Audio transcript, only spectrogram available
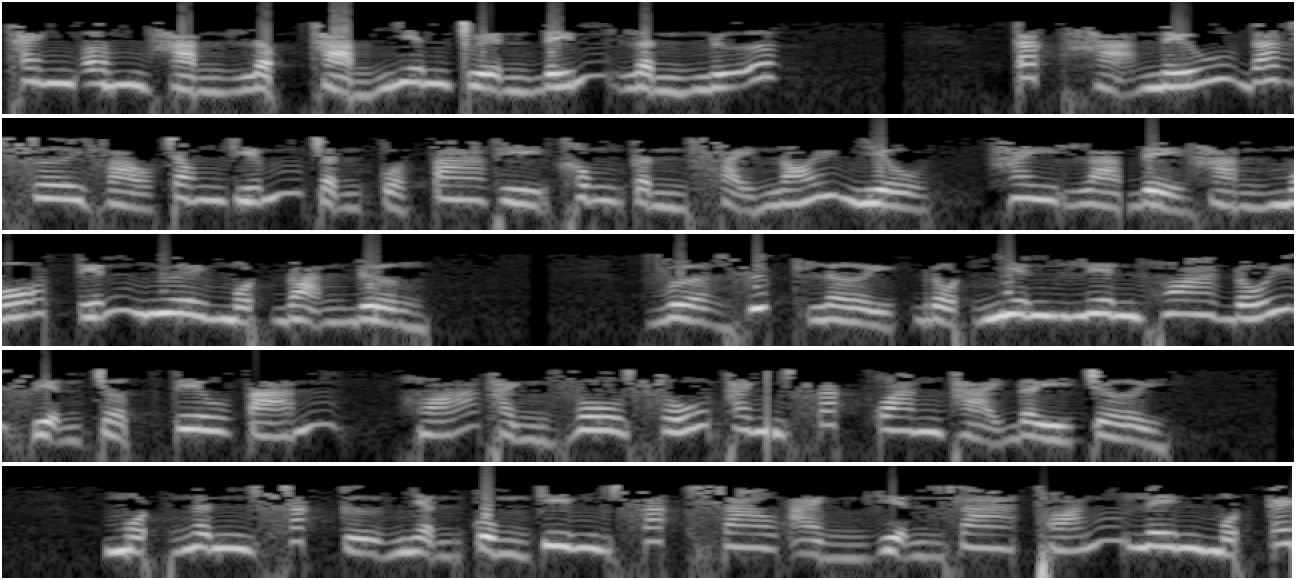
thanh âm hàn lập thản nhiên truyền đến lần nữa. Các hạ nếu đã rơi vào trong kiếm trận của ta thì không cần phải nói nhiều, hay là để hàn mỗ tiến ngươi một đoạn đường. Vừa dứt lời đột nhiên liên hoa đối diện chợt tiêu tán, hóa thành vô số thanh sắc quang thải đầy trời. Một ngân sắc cử nhận cùng kim sắc sao ảnh hiện ra thoáng lên một cái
